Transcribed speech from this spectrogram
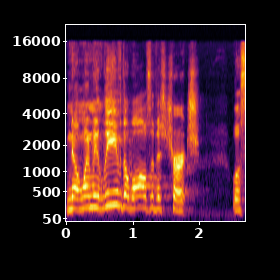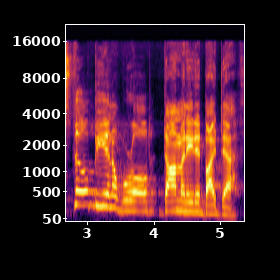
You know, when we leave the walls of this church, we'll still be in a world dominated by death.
